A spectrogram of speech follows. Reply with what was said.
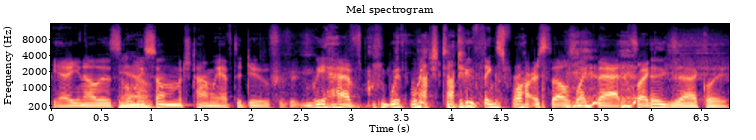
Yeah, you know, there's Yeah. only so much time we have to do for we have with which to do things for ourselves like that. It's like exactly.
